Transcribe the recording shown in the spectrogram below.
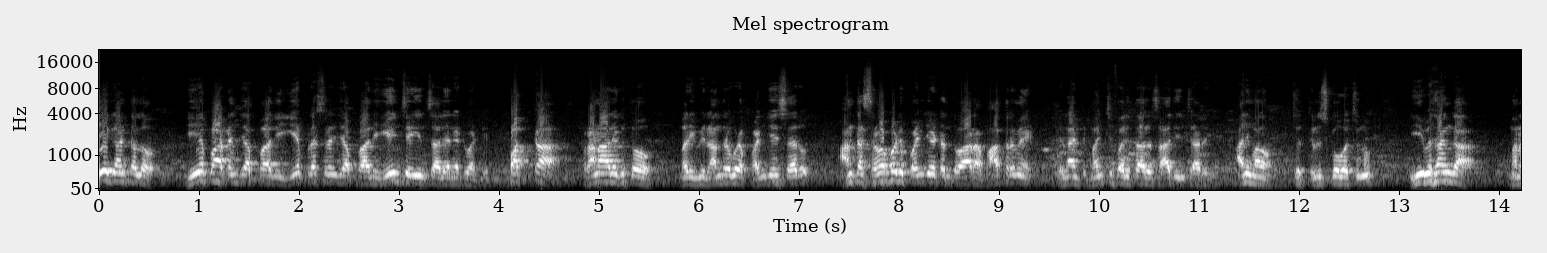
ఏ గంటలో ఏ పాఠం చెప్పాలి ఏ ప్రశ్న చెప్పాలి ఏం చేయించాలి అనేటువంటి పక్క ప్రణాళికతో మరి వీరందరూ కూడా పనిచేశారు. అంత శ్రమపడి పనిచేయడం ద్వారా మాత్రమే ఇలాంటి మంచి ఫలితాలు సాధించారు అని మనం తెలుసుకోవచ్చును. ఈ విధంగా మన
